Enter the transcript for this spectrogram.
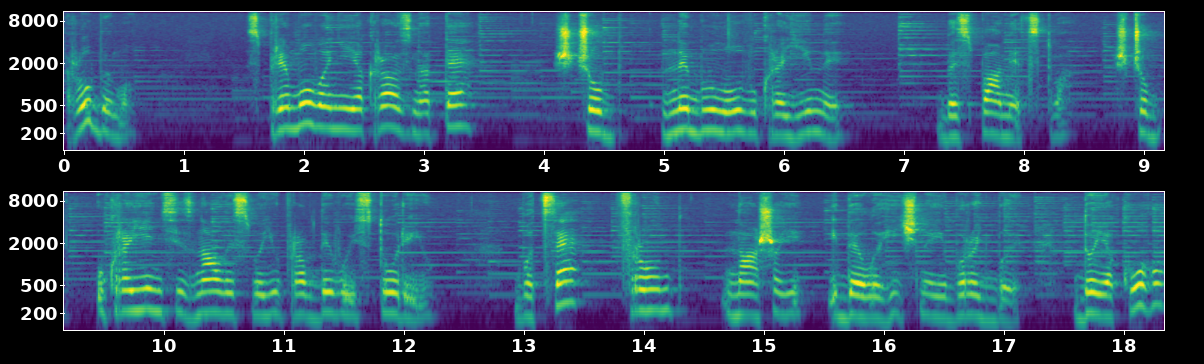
робимо, спрямовані якраз на те, щоб не було в Україні безпам'ятства, щоб українці знали свою правдиву історію, бо це фронт нашої ідеологічної боротьби, до якого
